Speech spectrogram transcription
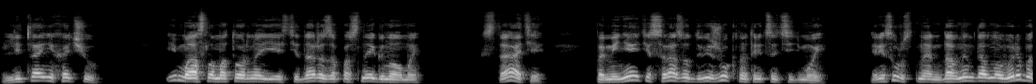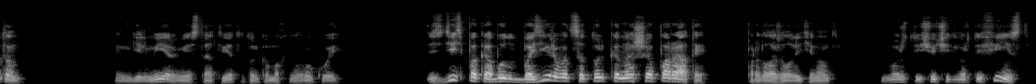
Летай не хочу. И масло моторное есть, и даже запасные гномы. Кстати, поменяйте сразу движок на 37-й. Ресурс, наверное, давным-давно выработан?» Энгельмейер вместо ответа только махнул рукой. «Здесь пока будут базироваться только наши аппараты», — продолжал лейтенант. Может, еще четвертый финист.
